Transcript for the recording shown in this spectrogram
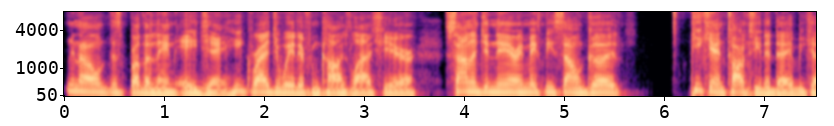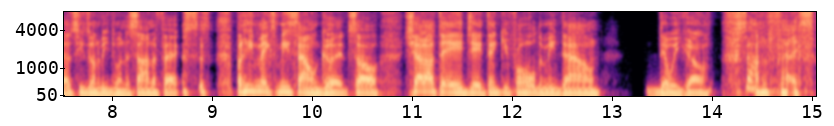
you know, this brother named AJ. He graduated from college last year. Sound engineer. He makes me sound good he can't talk to you today because he's going to be doing the sound effects, but he makes me sound good. So shout out to AJ. Thank you for holding me down. There we go. Sound effects.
